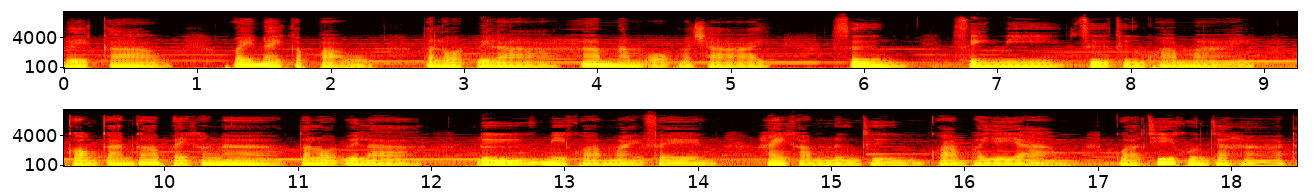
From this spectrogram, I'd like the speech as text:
เลข9 ไว้ในกระเป๋า ตลอดเวลาห้ามนำออกมาใช้ ซึ่งสิ่งนี้สื่อถึงความหมายของการก้าวไปข้างหน้าตลอดเวลา หรือมีความหมายแฝง ให้คำนึงถึงความพยายาม กว่าที่คุณจะหาธ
